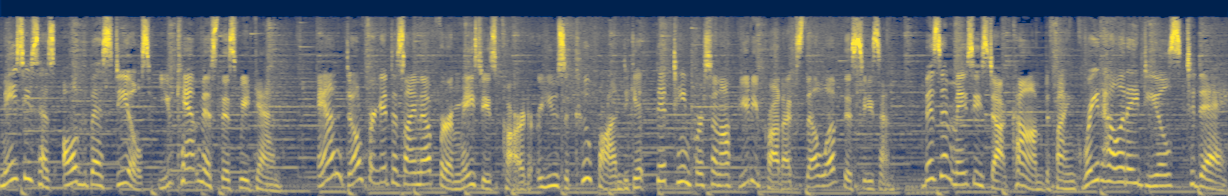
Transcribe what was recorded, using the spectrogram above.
Macy's has all the best deals you can't miss this weekend. And don't forget to sign up for a Macy's card or use a coupon to get 15% off beauty products they'll love this season. Visit Macy's.com to find great holiday deals today.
